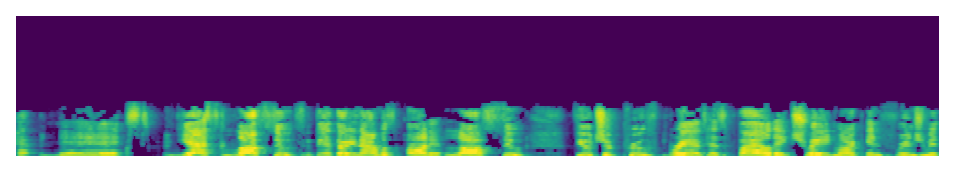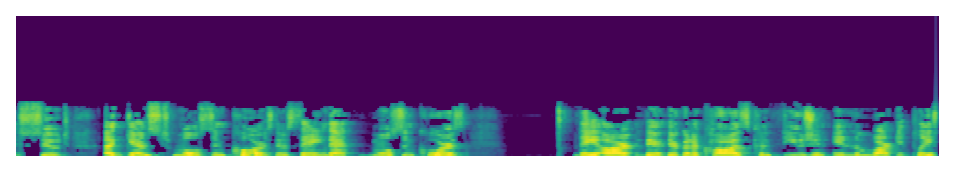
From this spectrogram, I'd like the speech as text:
happened next? Yes, lawsuits. And 39 was on it. Lawsuit. Future Proof Brands has filed a trademark infringement suit against Molson Coors. They're saying that Molson Coors they are they're, they're going to cause confusion in the marketplace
